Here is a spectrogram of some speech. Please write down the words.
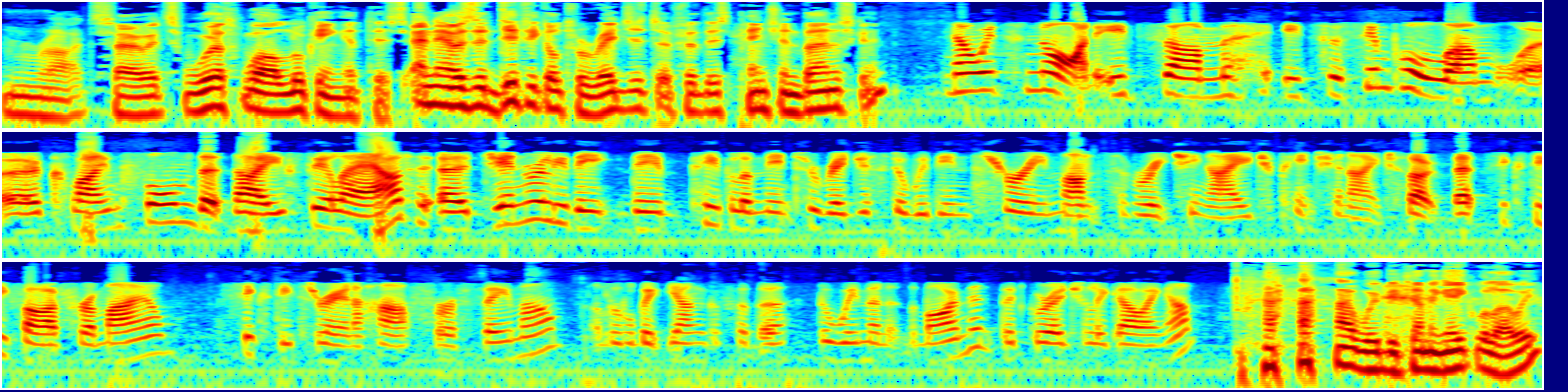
Right, so it's worthwhile looking at this. And now, is it difficult to register for this pension bonus scheme? No, it's not. It's um, it's a simple um, uh, claim form that they fill out. Uh, generally, the, the people are meant to register within three months of reaching age pension age. So that's 65 for a male, 63 and a half for a female. A little bit younger for the, the women at the moment, but gradually going up. We're becoming equal, are we?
